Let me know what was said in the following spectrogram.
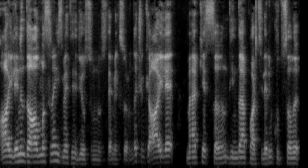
ailenin dağılmasına hizmet ediyorsunuz demek zorunda. Çünkü aile merkez sağın dindar partilerin kutsalı.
